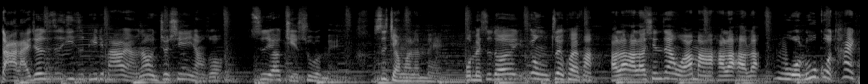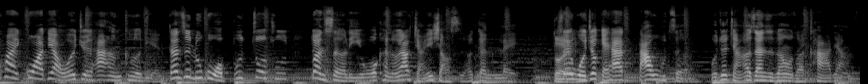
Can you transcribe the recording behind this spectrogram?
打来就是一直噼里啪啦讲，然后你就心里想说，是要结束了没？是讲完了没？我每次都会用最快放，好了好了，现在我要忙，好了好了。我如果太快挂掉，我会觉得他很可怜。但是如果我不做出断舍离，我可能要讲一小时会更累。对所以我就给他打五折，我就讲二三十分钟我再卡这样子，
